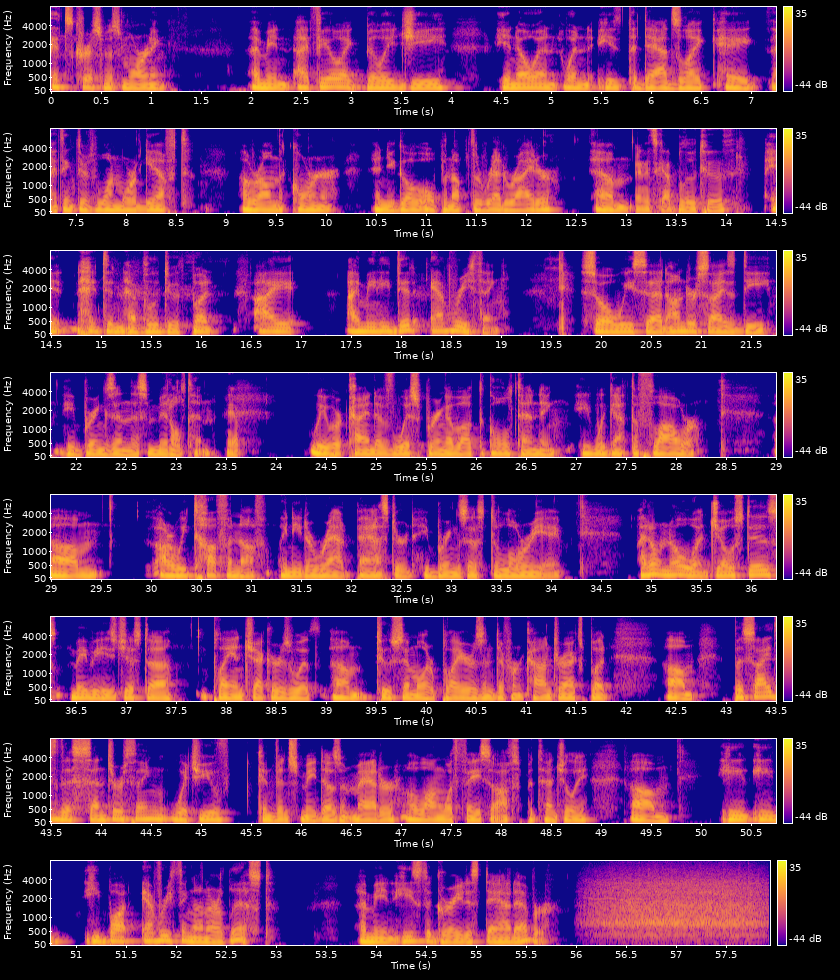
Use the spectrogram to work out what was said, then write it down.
it's Christmas morning. I mean, I feel like Billy G, you know, and when he's the dad's like, "Hey, I think there's one more gift around the corner," and you go open up the Red Ryder, Um, and it's got Bluetooth. it it didn't have Bluetooth, but I, I mean, he did everything. So we said undersized D. He brings in this Middleton. Yep. We were kind of whispering about the goaltending. He, we got the flower. Um, are we tough enough? We need a rat bastard. He brings us Deslauriers. I don't know what Jost is. Maybe he's just uh, playing checkers with um, two similar players in different contracts. But um, besides the center thing, which you've convinced me doesn't matter, along with face-offs potentially, um, he he he bought everything on our list. I mean, he's the greatest dad ever.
